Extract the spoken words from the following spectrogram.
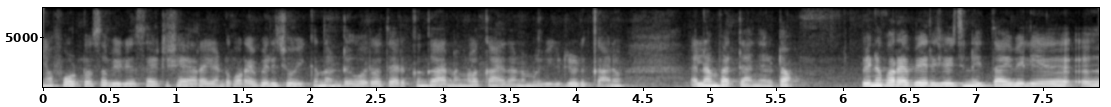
ഞാൻ ഫോട്ടോസോ വീഡിയോസോ ആയിട്ട് ഷെയർ ചെയ്യാണ്ട് കുറേ പേര് ചോദിക്കുന്നുണ്ട് ഓരോ തിരക്കും കാരണങ്ങളൊക്കെ ആയതാണ് നമ്മൾ വീഡിയോ എടുക്കാനും എല്ലാം പറ്റാഞ്ഞത് കേട്ടോ പിന്നെ കുറേ പേര് ചോദിച്ചിട്ടുണ്ട് ഇത്തായി വലിയ ഇതന്നെയുള്ളൂ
